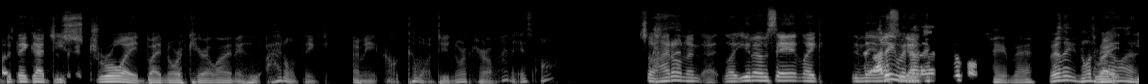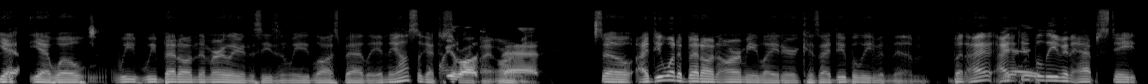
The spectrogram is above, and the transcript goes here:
but they got destroyed by North Carolina, who I don't think I mean, come on, dude. North Carolina is awful. So I don't uh, like, you know what I'm saying? Like, I didn't even got, know they had a football team, man. Really, North right, Carolina? Yeah, yeah. Well, we we bet on them earlier in the season. We lost badly, and they also got destroyed by Army. So I do want to bet on Army later because I do believe in them. But I I yeah. do believe in App State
